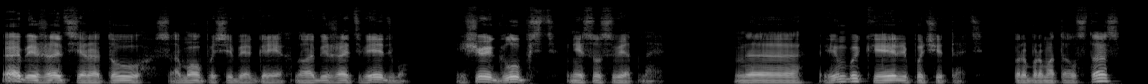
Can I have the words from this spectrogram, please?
Обижать сироту — само по себе грех, но обижать ведьму — еще и глупость несусветная. — Да, им бы Керри почитать, — пробормотал Стас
